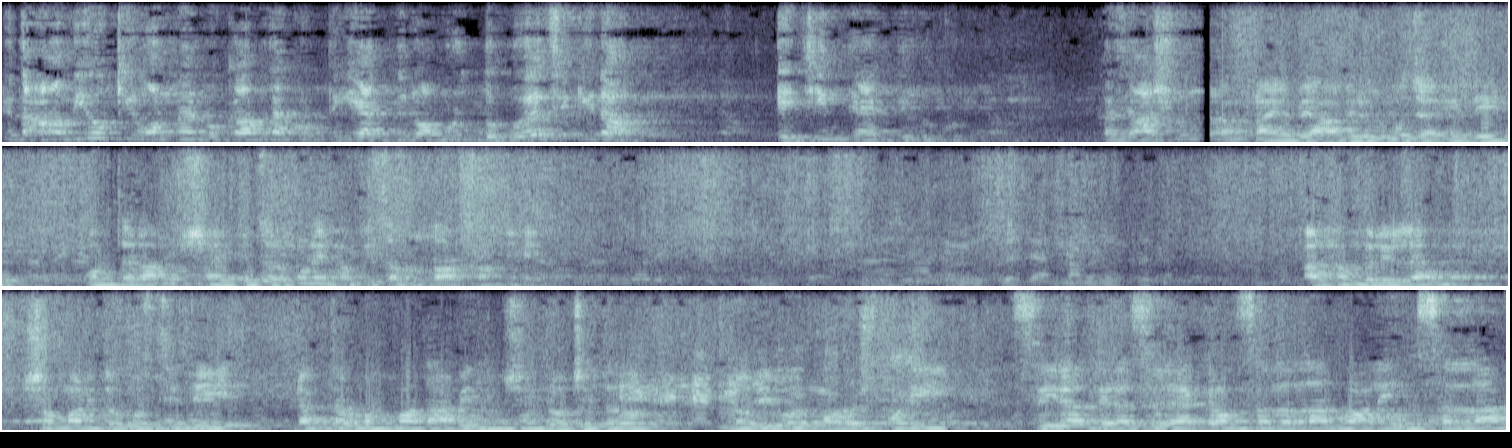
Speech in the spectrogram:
কিন্তু আমিও কি অন্যের মোকাবেলা করতে গিয়ে একদিন অবরুদ্ধ হয়েছে কিনা? এই চিন্তা একদিনও করি। কাজে আসুন। নায়েবে আমিরুল মুজাহিদিন মোহতারাম মনে হাফিজাহুল্লাহ আলহামদুলিল্লাহ, সম্মানিত উপস্থিতি, ডাক্তার মোহাম্মদ আবিদ হোসেন রচিত নবীবর পরশমণি, সিরাত রাসুল আকরম সাল্লাহ আলী সাল্লাম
